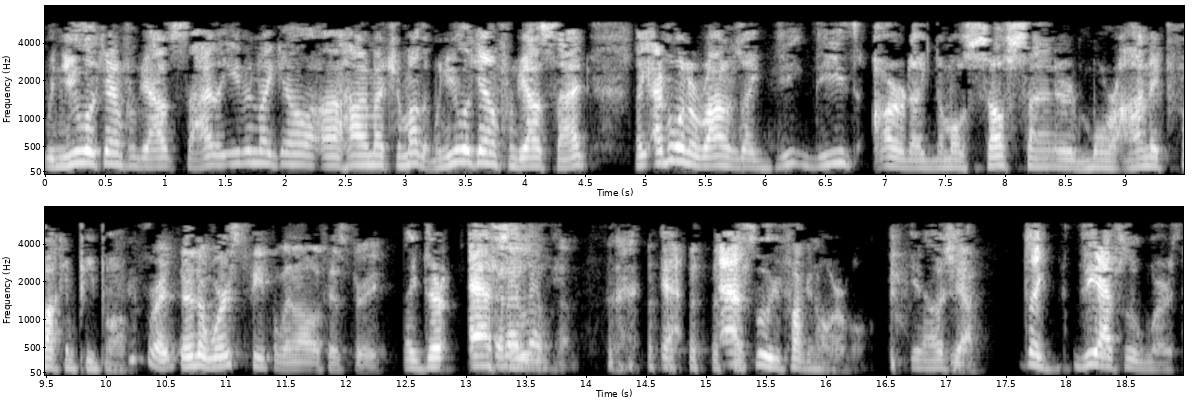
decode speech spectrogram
When you look at him from the outside, like even like you know uh, How I Met Your Mother, when you look at him from the outside, like everyone around is like these are like the most self-centered, moronic fucking people. Right. They're the worst people in all of history. Like they're absolutely, And I love them. yeah, absolutely fucking horrible. You know, it's just, Yeah. it's like the absolute worst.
